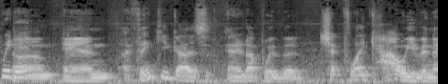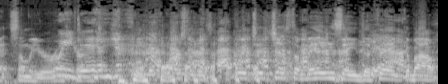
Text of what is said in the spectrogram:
We did. Um, and I think you guys ended up with a Chick fil A cow even at some of your We restaurants. did. Over the course of this, which is just amazing to think about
